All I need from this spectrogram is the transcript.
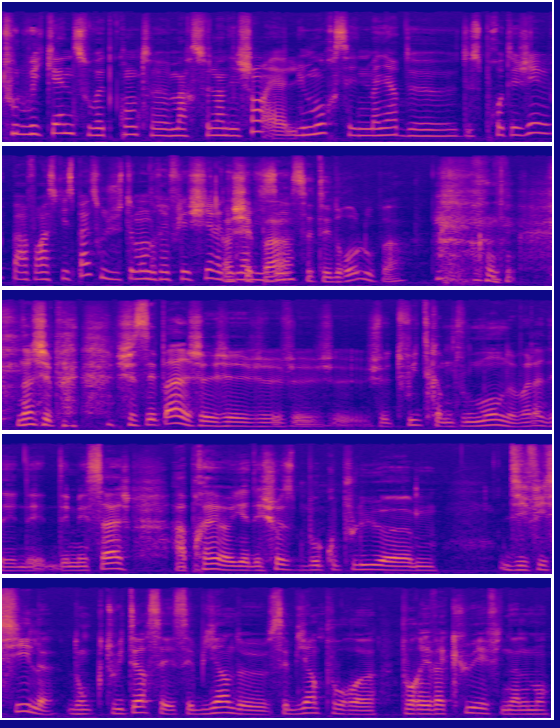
tout le week-end sous votre compte euh, Marcelin Deschamps. Euh, L'humour, c'est une manière de, de se protéger par rapport à ce qui se passe ou justement de réfléchir et Ah, je sais d'analyser pas, c'était drôle ou pas Non, je sais pas, je sais pas, je, je, je, je, je- je tweete comme tout le monde, voilà, des, des, des messages. Après, euh, il y a des choses beaucoup plus euh, difficiles. Donc Twitter, c'est bien, de, c'est bien pour, euh, pour évacuer finalement.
